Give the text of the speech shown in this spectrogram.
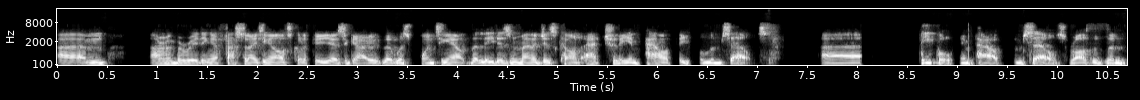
um, I remember reading a fascinating article a few years ago that was pointing out that leaders and managers can't actually empower people themselves. Uh, people empower themselves rather than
